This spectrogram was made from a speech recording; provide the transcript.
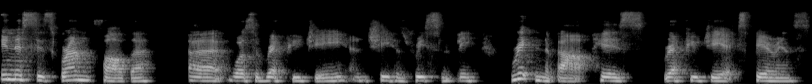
Ines's grandfather uh, was a refugee, and she has recently written about his refugee experience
